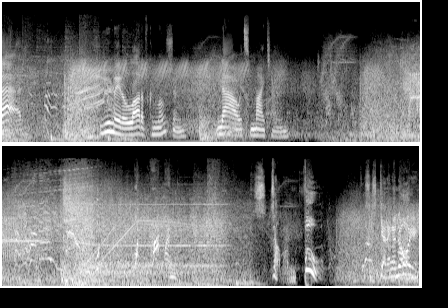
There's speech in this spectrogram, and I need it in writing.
Bad. You made a lot of commotion. Now it's my turn. What happened? Stubborn fool! This is getting annoying!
